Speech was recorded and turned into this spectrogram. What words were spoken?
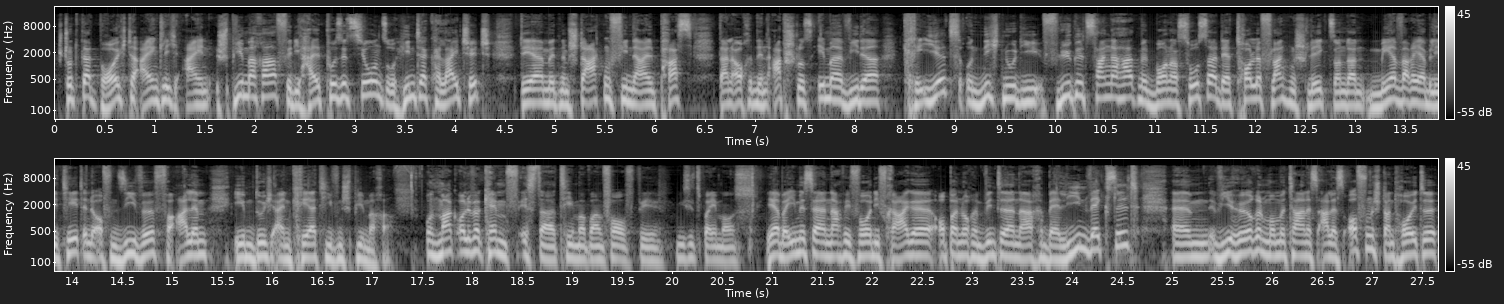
Stuttgart bräuchte eigentlich einen Spielmacher für die Halbposition, so hinter Kalajdzic, der mit einem starken finalen Pass dann auch den Abschluss immer wieder kreiert und nicht nur die Flügelzange hat mit Borna Sosa, der tolle Flanken schlägt, sondern mehr Variabilität in der Offensive, vor allem eben durch einen kreativen Spielmacher. Und Marc-Oliver Kempf ist da Thema beim VfB. Wie sieht's bei ihm aus? Ja, bei ihm ist ja nach wie vor die Frage, ob er noch im Winter nach Berlin wechselt. Ähm, wir hören, momentan ist alles offen. Stand heute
